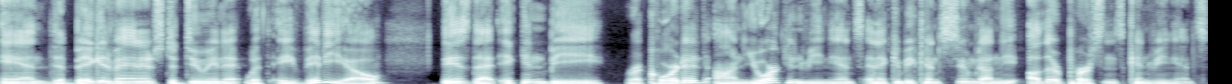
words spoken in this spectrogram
And the big advantage to doing it with a video is that it can be recorded on your convenience and it can be consumed on the other person's convenience.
